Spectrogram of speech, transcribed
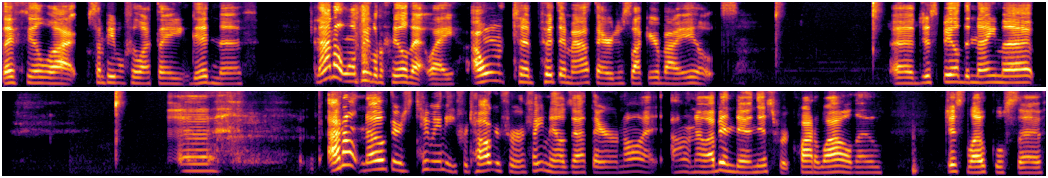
they feel like some people feel like they ain't good enough. And I don't want people to feel that way. I want to put them out there just like everybody else uh, just build the name up. Uh, I don't know if there's too many photographer females out there or not. I don't know. I've been doing this for quite a while though, just local stuff.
